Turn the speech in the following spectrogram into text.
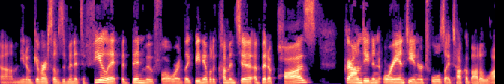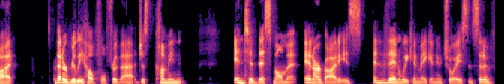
Um, you know give ourselves a minute to feel it but then move forward. Like being able to come into a bit of pause grounding and orienting are tools i talk about a lot that are really helpful for that just coming into this moment in our bodies and then we can make a new choice instead of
